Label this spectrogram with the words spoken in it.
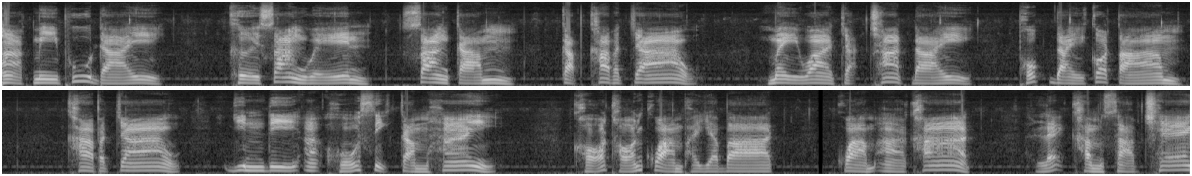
หากมีผู้ใด เคยสร้างเวร สร้างกรรม กับข้าพเจ้า ไม่ว่าจะชาติใด พบใดก็ตาม ข้าพเจ้า ยินดีอโหสิกรรมให้ ขอถอนความพยาบาท ความอาฆาต และคำสาปแช่ง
